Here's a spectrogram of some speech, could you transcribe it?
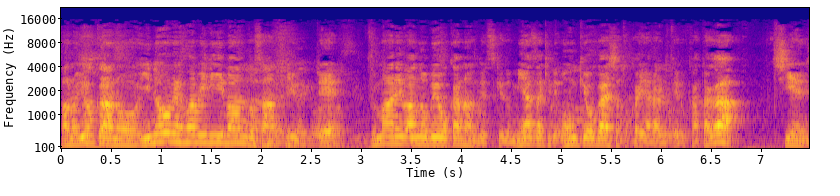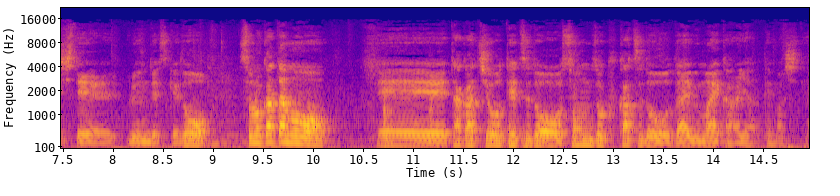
あのよくあの井上ファミリーバンドさんって言って生まれは延岡なんですけど宮崎で音響会社とかやられてる方が支援してるんですけどその方も、えー、高千穂鉄道存続活動をだいぶ前からやってまして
